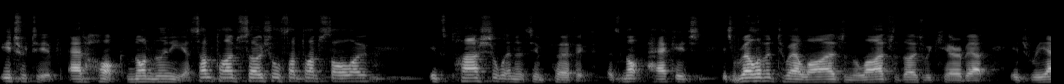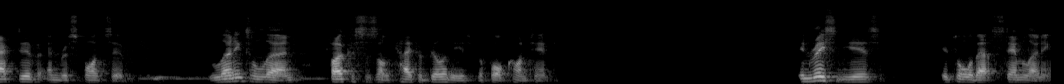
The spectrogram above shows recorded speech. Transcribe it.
iterative, ad hoc, non-linear, sometimes social, sometimes solo. It's partial and it's imperfect. It's not packaged. It's relevant to our lives and the lives of those we care about. It's reactive and responsive. Learning to learn focuses on capabilities before content. In recent years, it's all about STEM learning.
